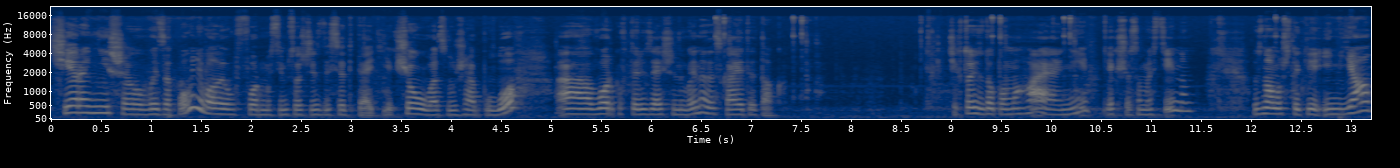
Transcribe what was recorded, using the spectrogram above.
Чи раніше ви заповнювали форму 765? Якщо у вас вже було е, Work Authorization, ви натискаєте так. Чи хтось допомагає? Ні. Якщо самостійно. Знову ж таки, ім'я.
